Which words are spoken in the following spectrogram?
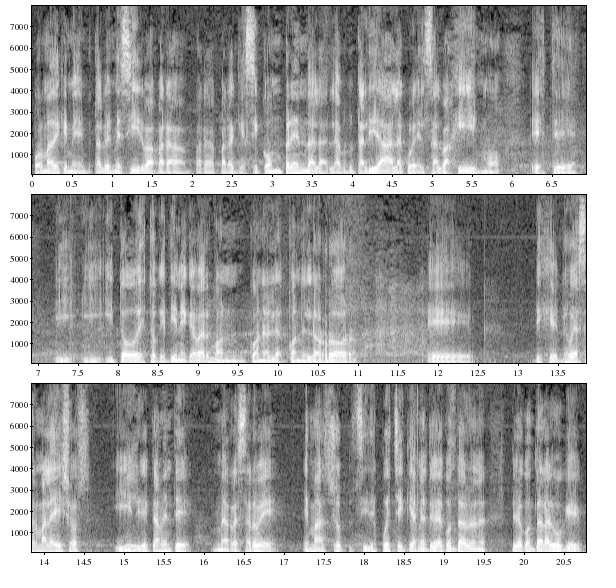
por más de que me, tal vez me sirva para, para, para que se comprenda la, la brutalidad, la el salvajismo, este, y, y- y todo esto que tiene que ver con, con el, con el horror, eh, dije, les voy a hacer mal a ellos. Y, Y- directamente me reservé. Es más, yo si después chequeas, me te voy a contar, una- te voy a contar algo que,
